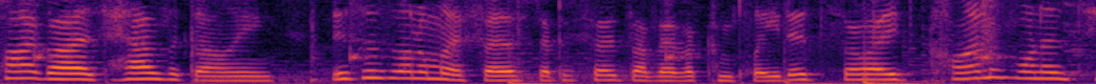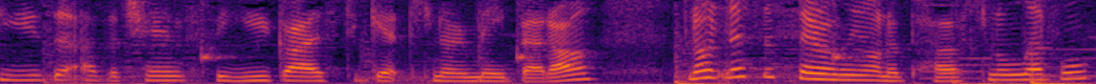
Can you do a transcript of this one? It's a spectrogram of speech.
Hi guys, how's it going? This is one of my first episodes I've ever completed, so I kind of wanted to use it as a chance for you guys to get to know me better. Not necessarily on a personal level,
